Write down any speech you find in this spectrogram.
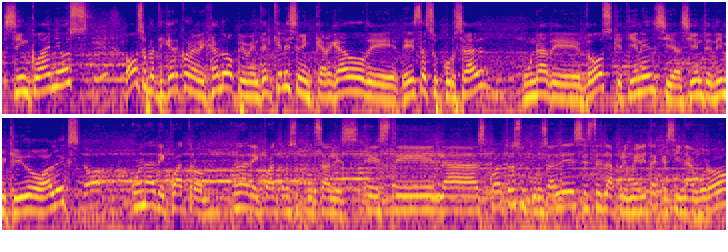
cinco años. Vamos a platicar con Alejandro Pimentel, que es el encargado de, de esta sucursal, una de dos que tienen, si así entendí, mi querido Alex. Una de cuatro, una de cuatro sucursales. Este, las cuatro sucursales, esta es la primerita que se inauguró.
